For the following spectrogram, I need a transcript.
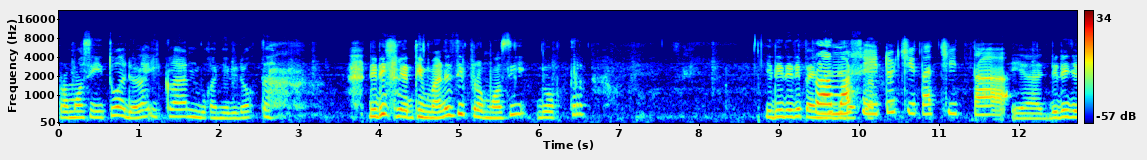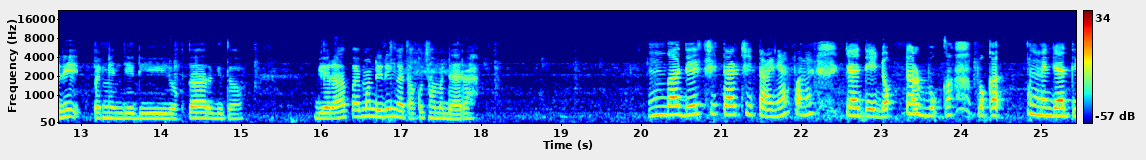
Promosi itu adalah iklan, bukan jadi dokter. Dede ngeliat di mana sih promosi dokter? Jadi Dede pengen jadi promosi dokter. itu cita-cita Iya, Dede jadi pengen jadi dokter gitu. Biar apa? Emang Dede nggak takut sama darah? Enggak deh cita-citanya pengen jadi dokter bukan bukan pengen jadi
